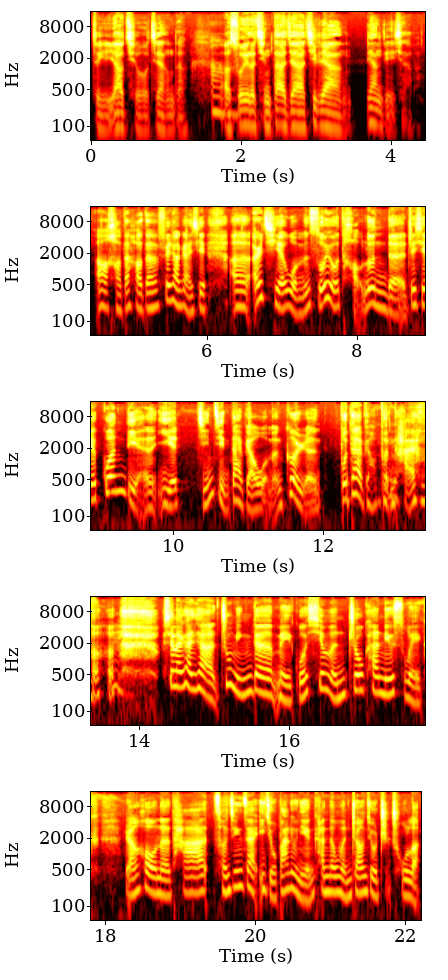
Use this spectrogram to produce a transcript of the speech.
这个要求这样的啊，所以呢，请大家尽量谅解一下吧。哦，好的，好的，非常感谢。呃，而且我们所有讨论的这些观点，也仅仅代表我们个人。不代表本台。先来看一下著名的美国新闻周刊《Newsweek》，然后呢，他曾经在一九八六年刊登文章，就指出了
